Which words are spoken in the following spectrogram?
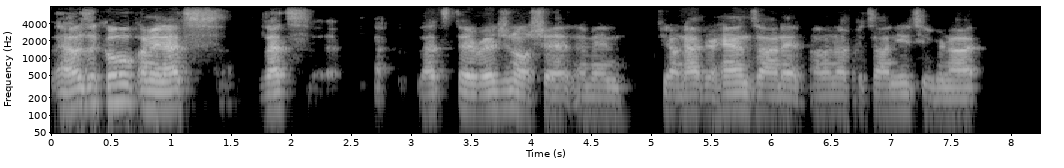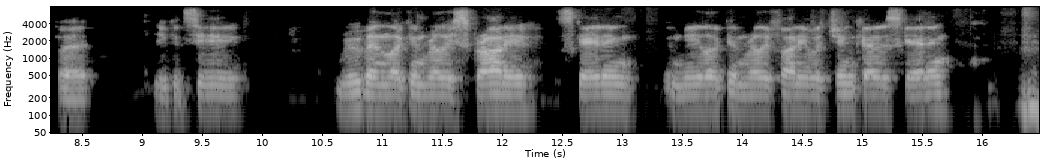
that was a cool. I mean, that's that's that's the original shit. I mean, if you don't have your hands on it, I don't know if it's on YouTube or not, but you could see Ruben looking really scrawny skating, and me looking really funny with Jinko skating.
